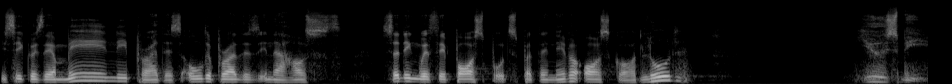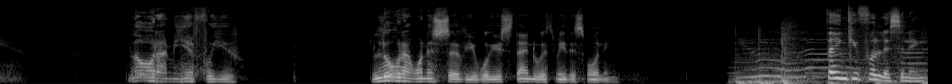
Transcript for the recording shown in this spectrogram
You see, because there are many brothers, older brothers in the house, sitting with their passports, but they never ask God, Lord, Use me. Lord, I'm here for you. Lord, I want to serve you. Will you stand with me this morning? Thank you for listening.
